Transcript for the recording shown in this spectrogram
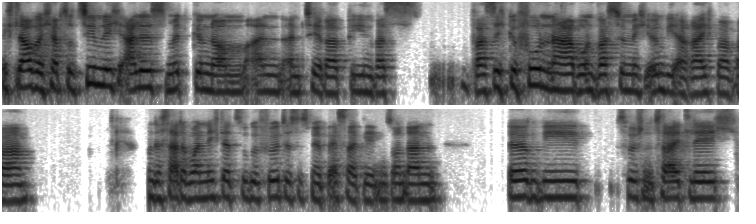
ich glaube, ich habe so ziemlich alles mitgenommen an, an Therapien, was, was ich gefunden habe und was für mich irgendwie erreichbar war. Und das hat aber nicht dazu geführt, dass es mir besser ging, sondern irgendwie zwischenzeitlich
